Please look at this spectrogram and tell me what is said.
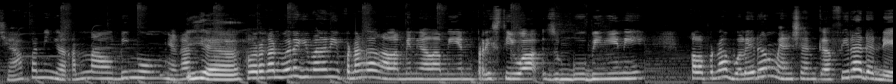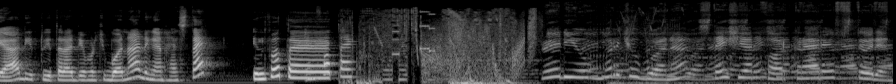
siapa nih nggak kenal bingung ya kan. Iya. Kalau rekan gue gimana nih? Pernah nggak ngalamin ngalamin peristiwa zoom boobing ini? Kalau pernah boleh dong mention ke Vira dan Dea di Twitter Radio Mercubuana dengan hashtag Infotek. Infotek. Radio Mercubuana, station for creative student.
